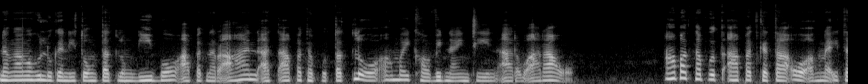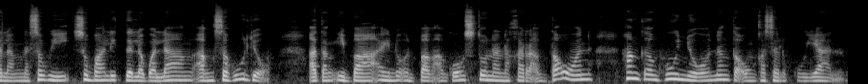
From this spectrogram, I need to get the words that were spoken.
Nangangahulugan nitong 3,443 ang may COVID-19 araw-araw. 44 katao ang naitalang nasawi, subalit dalawa lang ang sa Hulyo at ang iba ay noon pang Agosto na nakaraang taon hanggang Hunyo ng taong kasalukuyan.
